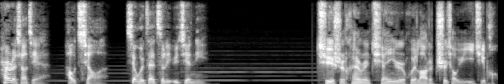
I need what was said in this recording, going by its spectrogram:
，Hera 小姐，好巧啊，将会在这里遇见你。”其实，Henry 前一日会拉着池小雨一起跑，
